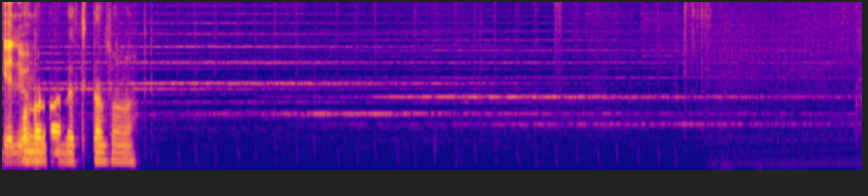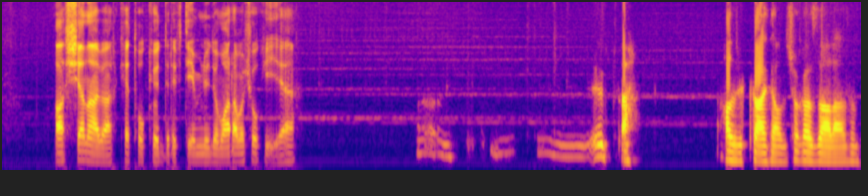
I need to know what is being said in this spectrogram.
Geliyorum. Onları da hallettikten sonra. Aşyan abi arka Tokyo Drift yemin ediyorum araba çok iyi ya. Ah. Azıcık daha kaldı. Çok az daha lazım.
